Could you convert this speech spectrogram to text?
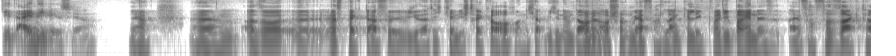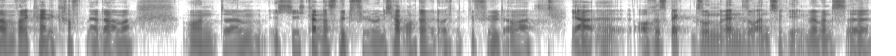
geht einiges, ja. Ja, ähm, also äh, Respekt dafür. Wie gesagt, ich kenne die Strecke auch und ich habe mich in dem Downhill auch schon mehrfach langgelegt, weil die Beine einfach versagt haben, weil keine Kraft mehr da war. Und ähm, ich, ich kann das mitfühlen und ich habe auch damit euch mitgefühlt. Aber ja, äh, auch Respekt, so ein Rennen so anzugehen. Wenn, man's, äh, äh,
